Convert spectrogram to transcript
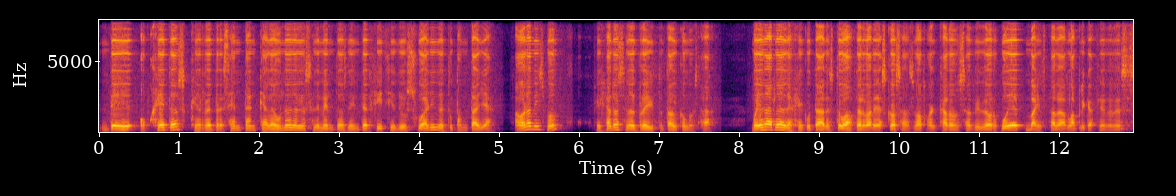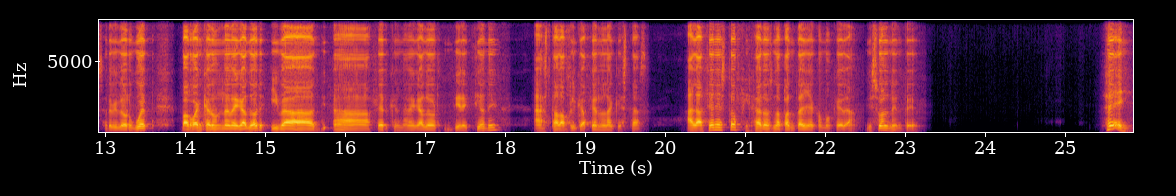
de objetos que representan cada uno de los elementos de interficie de usuario de tu pantalla. Ahora mismo, fijaros en el proyecto tal como está. Voy a darle al ejecutar. Esto va a hacer varias cosas. Va a arrancar un servidor web, va a instalar la aplicación en ese servidor web, va a arrancar un navegador y va a hacer que el navegador direccione hasta la aplicación en la que estás. Al hacer esto, fijaros la pantalla como queda. Visualmente. ¡Hey!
